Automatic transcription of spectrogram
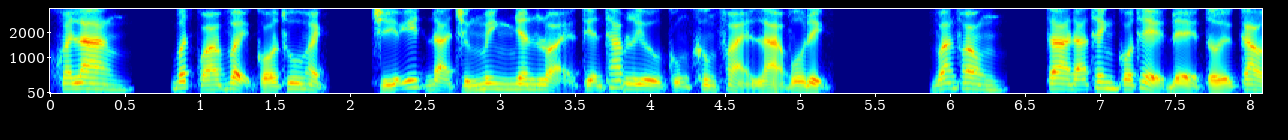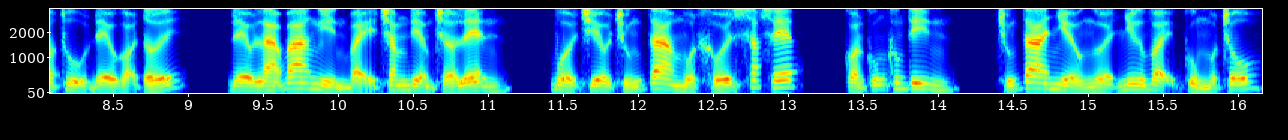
Khoai lang, bất quá vậy có thu hoạch, chí ít đã chứng minh nhân loại tiện tháp lưu cũng không phải là vô địch. Vãn Phong, ta đã thanh có thể để tới cao thủ đều gọi tới, đều là 3.700 điểm trở lên, buổi chiều chúng ta một khối sắp xếp, còn cũng không tin, chúng ta nhiều người như vậy cùng một chỗ,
